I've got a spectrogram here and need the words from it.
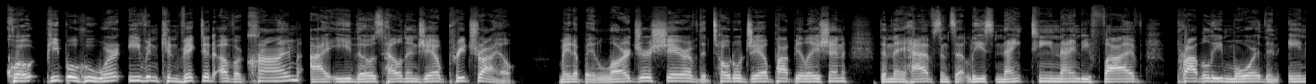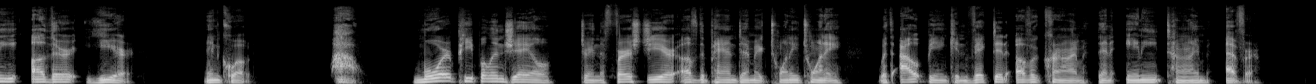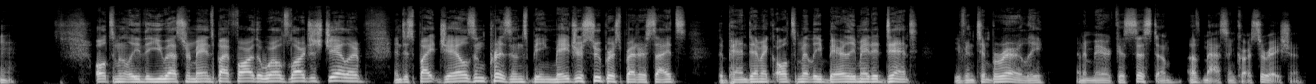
quote, people who weren't even convicted of a crime, i.e., those held in jail pre-trial, made up a larger share of the total jail population than they have since at least 1995, probably more than any other year. End quote. Wow. More people in jail during the first year of the pandemic 2020 without being convicted of a crime than any time ever. Hmm. Ultimately, the U.S. remains by far the world's largest jailer, and despite jails and prisons being major super spreader sites, the pandemic ultimately barely made a dent, even temporarily, in America's system of mass incarceration.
